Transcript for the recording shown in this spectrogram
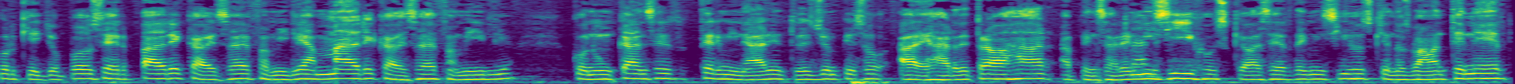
porque yo puedo ser padre cabeza de familia, madre cabeza de familia, con un cáncer terminal, entonces yo empiezo a dejar de trabajar, a pensar en mis hijos, qué va a ser de mis hijos, quién nos va a mantener,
